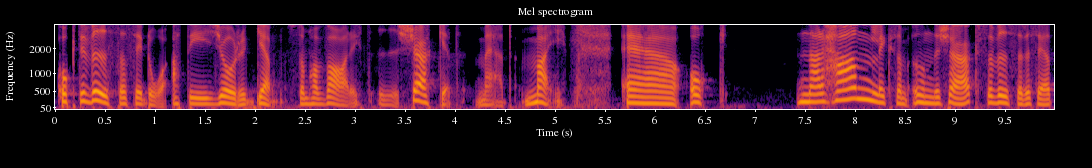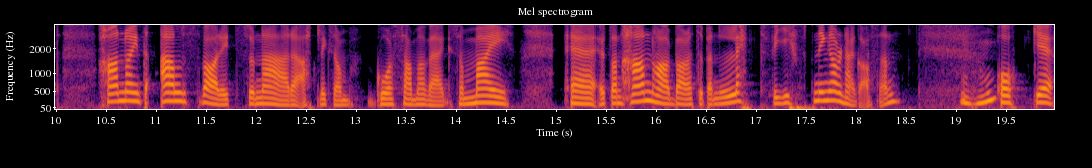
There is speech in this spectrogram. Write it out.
och det visar sig då att det är Jörgen som har varit i köket med Maj. Eh, och när han liksom undersöks så visar det sig att han har inte alls varit så nära att liksom gå samma väg som Maj. Eh, utan han har bara typ en lätt förgiftning av den här gasen. Och eh,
